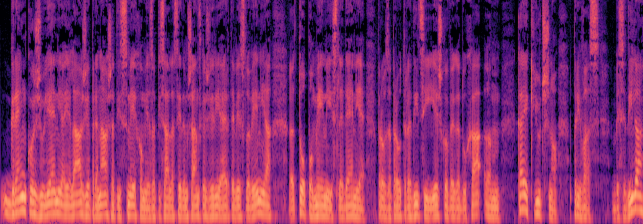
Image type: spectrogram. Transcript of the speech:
grenko življenja je lažje prenašati s smehom, je zapisala sedemšanska žirija RTV Slovenija. Eh, To pomeni sledenje pravzaprav tradiciji Ješkovega duha. Um, kaj je ključno pri vas? Besedila?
